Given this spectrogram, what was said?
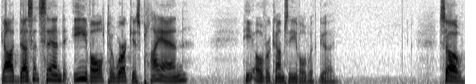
God doesn't send evil to work his plan, he overcomes evil with good. So,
